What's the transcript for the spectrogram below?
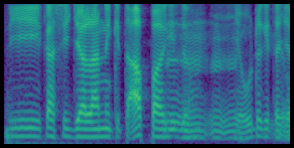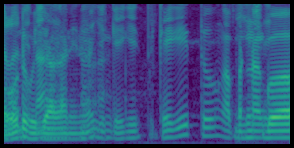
dikasih jalannya kita apa gitu. Mm, mm, mm. Ya udah kita Ya jalanin. udah gue aja. jalanin aja Heeh. kayak gitu kayak gitu nggak Iya pernah gue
